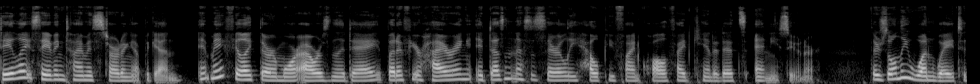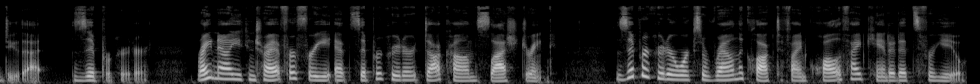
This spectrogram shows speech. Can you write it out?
Daylight saving time is starting up again. It may feel like there are more hours in the day, but if you're hiring, it doesn't necessarily help you find qualified candidates any sooner. There's only one way to do that ZipRecruiter. Right now, you can try it for free at ziprecruiter.com slash drink. ZipRecruiter works around the clock to find qualified candidates for you.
